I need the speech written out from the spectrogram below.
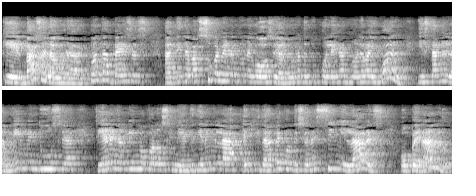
que vas a elaborar. ¿Cuántas veces a ti te va súper bien en tu negocio y a algunas de tus colegas no le va igual y están en la misma industria, tienen el mismo conocimiento y tienen la equidad de condiciones similares operando,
